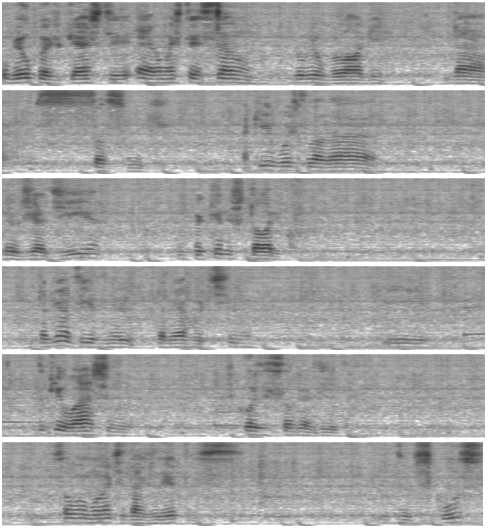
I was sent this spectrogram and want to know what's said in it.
O meu podcast é uma extensão do meu blog da Samsung. Aqui vou explorar meu dia a dia, um pequeno histórico da minha vida, da minha rotina e do que eu acho de coisas sobre a vida. Sou um amante das letras e do discurso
